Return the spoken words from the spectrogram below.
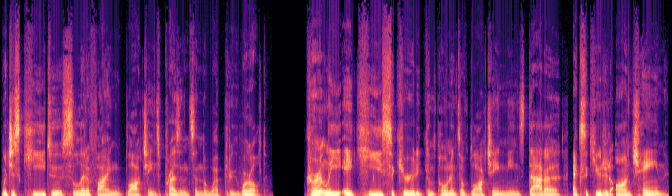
which is key to solidifying blockchain's presence in the Web3 world. Currently, a key security component of blockchain means data executed on chain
